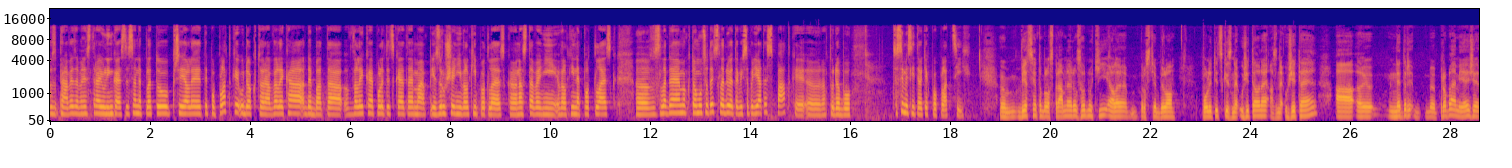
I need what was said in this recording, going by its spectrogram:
uh, právě za ministra Julínka, jestli se nepletu, přijali ty poplatky u doktora, veliká debata, veliké politické téma je zrušení, velký potlesk, nastavení, velký nepotlesk. Uh, vzhledem k tomu, co teď sleduje tak když se podíváte zpátky eh, na tu dobu, co si myslíte o těch poplatcích? Ehm, věcně to bylo správné rozhodnutí, ale prostě bylo politicky zneužitelné a zneužité a eh, nedr... problém je, že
